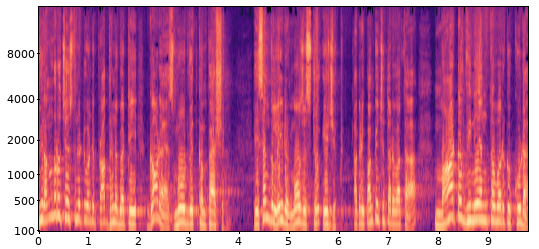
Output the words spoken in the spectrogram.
వీరందరూ చేస్తున్నటువంటి ప్రార్థనను బట్టి God has moved with compassion he send the leader Moses to Egypt అక్కడికి పంపించిన తర్వాత మాట వినేంత వరకు కూడా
